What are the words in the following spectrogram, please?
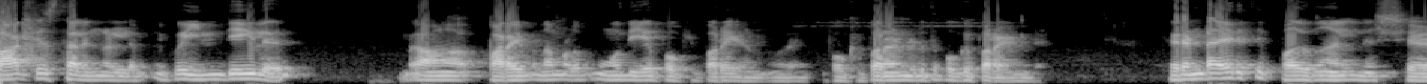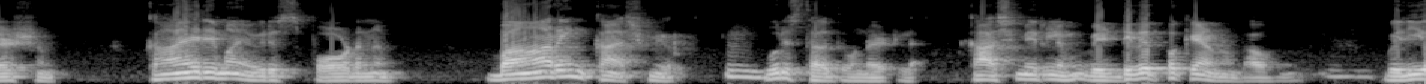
ബാക്കി സ്ഥലങ്ങളിലും ഇപ്പോൾ ഇന്ത്യയിൽ പറയുമ്പോൾ നമ്മൾ മോദിയെ പൊക്കി പറയുകയാണെന്ന് പറയും പൊക്കി പറയേണ്ടടുത്ത് പൊക്കി പറയണ്ട്. രണ്ടായിരത്തി പതിനാലിന് ശേഷം കാര്യമായ ഒരു സ്ഫോടനം ബാറിങ് കാശ്മീർ ഒരു സ്ഥലത്തും ഉണ്ടായിട്ടില്ല. കാശ്മീരിലും വെടിവെപ്പൊക്കെയാണ് ഉണ്ടാകുന്നത് വലിയ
